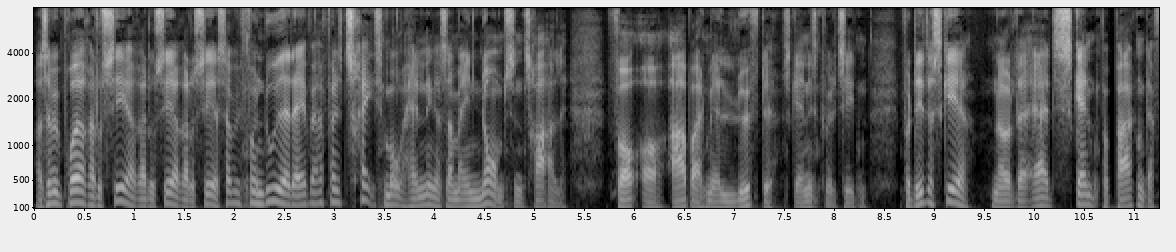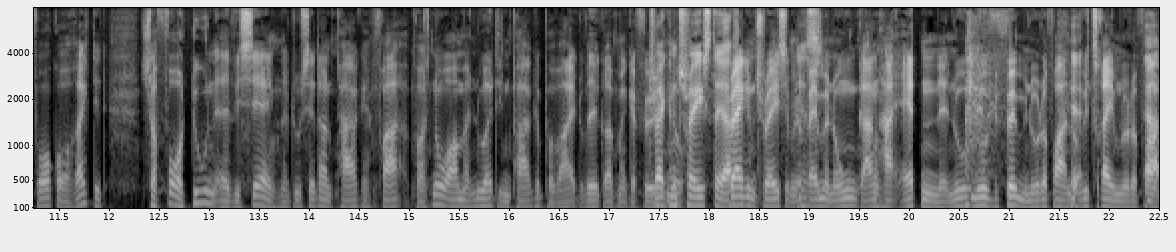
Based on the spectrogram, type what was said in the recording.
Og så har vi prøvet at reducere, reducere, reducere. Så har vi fundet ud af, at der er i hvert fald tre små handlinger, som er enormt centrale for at arbejde med at løfte scanningskvaliteten. For det, der sker, når der er et scan på pakken, der foregår rigtigt, så får du en advisering, når du sender en pakke fra PostNord om, at nu er din pakke på vej. Du ved godt, man kan følge Track and trace, der. Track and trace, men yes. nogle gange har 18, nu, nu er vi 5 minutter fra, nu er vi 3 minutter fra. Ja.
